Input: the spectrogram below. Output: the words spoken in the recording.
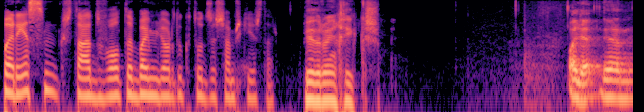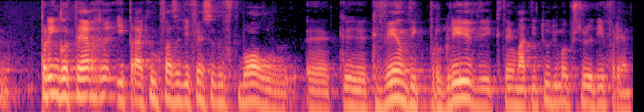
parece-me que está de volta bem melhor do que todos achámos que ia estar. Pedro Henriques. Olha, para a Inglaterra e para aquilo que faz a diferença do futebol, uh, que, que, vende e que progride e que tem uma atitude e uma postura diferente.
